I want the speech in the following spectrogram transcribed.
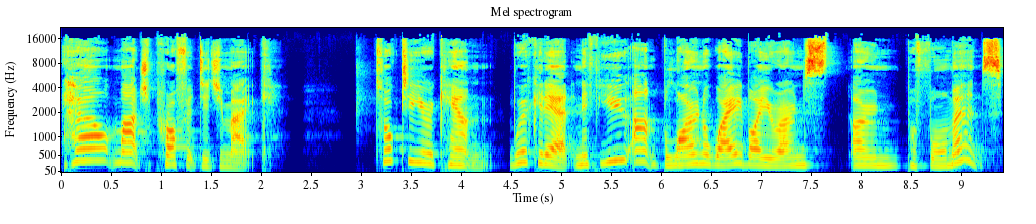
How much profit did you make? Talk to your accountant, work it out. And if you aren't blown away by your own, own performance,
